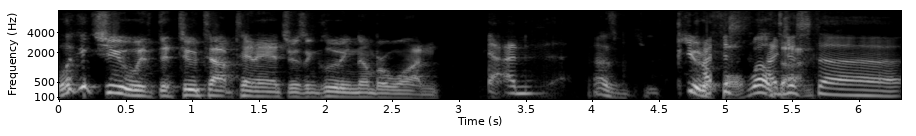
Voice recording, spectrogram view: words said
Look at you with the two top ten answers, including number one. Yeah, I, That was I beautiful. just, well I just, uh,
